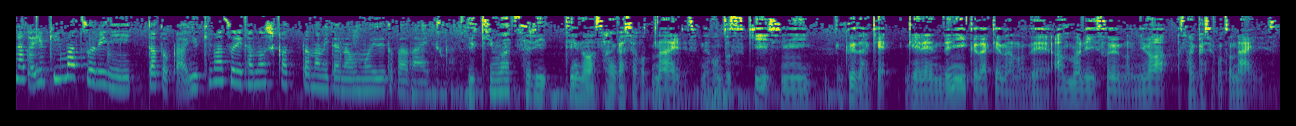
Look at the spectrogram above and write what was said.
なんか雪祭りに行ったとか、雪祭り楽しかったなみたいな思い出とかないですか？雪祭りっていうのは参加したことないですね。ほんとスキーしに行くだけ、ゲレンデに行くだけなので、あんまりそういうのには参加したことないです。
